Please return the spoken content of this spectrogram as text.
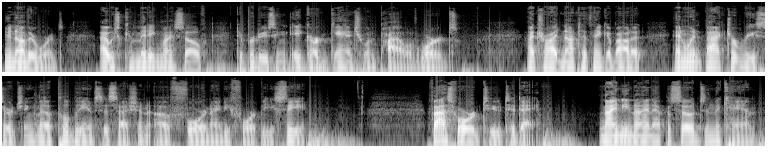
In other words, I was committing myself to producing a gargantuan pile of words. I tried not to think about it and went back to researching the plebeian secession of 494 BC. Fast forward to today. 99 episodes in the can,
